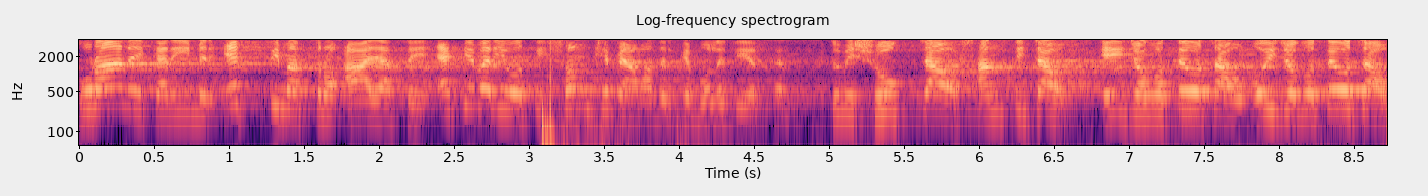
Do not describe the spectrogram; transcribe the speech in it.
কোরআনে করিমের একটি মাত্র আয়াতে একেবারে অতি সংক্ষেপে আমাদেরকে বলে দিয়েছেন, তুমি সুখ চাও, শান্তি চাও, এই জগতেও চাও, ওই জগতেও চাও,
